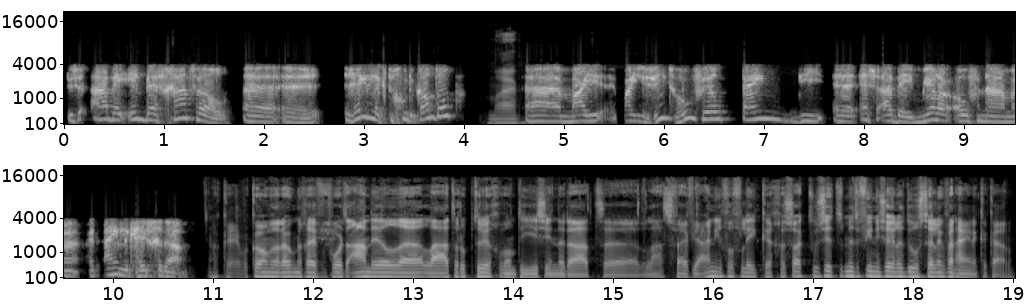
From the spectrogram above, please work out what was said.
Dus AB InBev gaat wel eh, eh, redelijk de goede kant op. Maar Uh, maar, je, maar je ziet hoeveel pijn die eh, SAB Miller overname uiteindelijk heeft gedaan. Oké, we komen er ook nog even voor het aandeel eh, later op terug, want die is inderdaad eh, de laatste vijf jaar in ieder geval flink eh, gezakt. Hoe zit het met de financiële doelstelling van Heineken, Karel?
